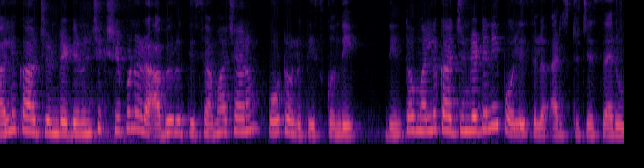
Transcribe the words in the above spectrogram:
మల్లికార్జున్ రెడ్డి నుంచి క్షిపణుల అభివృద్ధి సమాచారం ఫోటోలు తీసుకుంది. దీంతో మల్లికార్జున్ రెడ్డిని పోలీసులు అరెస్టు చేశారు.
